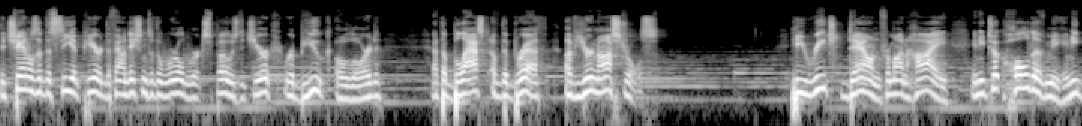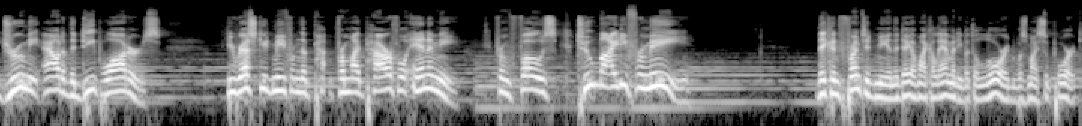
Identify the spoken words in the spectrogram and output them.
The channels of the sea appeared. The foundations of the world were exposed at your rebuke, O Lord, at the blast of the breath of your nostrils. He reached down from on high and he took hold of me and he drew me out of the deep waters. He rescued me from, the, from my powerful enemy from foes too mighty for me. They confronted me in the day of my calamity, but the Lord was my support.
